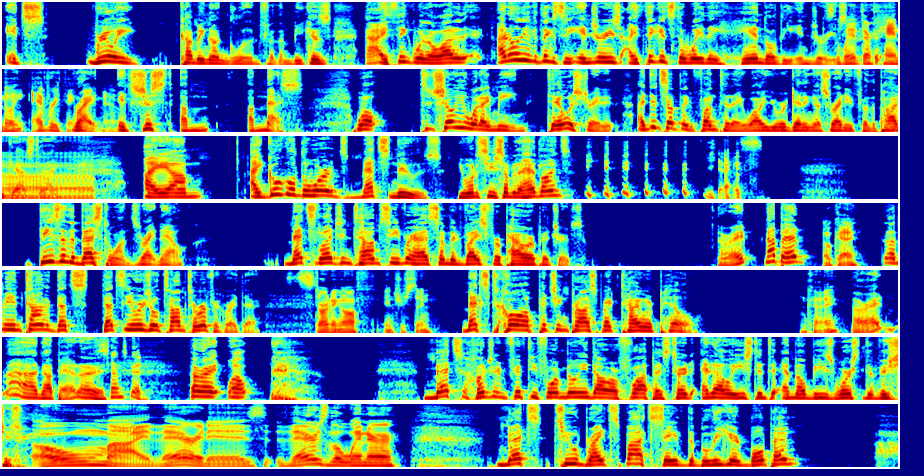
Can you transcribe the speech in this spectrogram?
it's really coming unglued for them because I think with a lot of, I don't even think it's the injuries. I think it's the way they handle the injuries. It's the way they're handling everything right right, now. It's just a, a mess. Well, to show you what I mean, to illustrate it, I did something fun today while you were getting us ready for the podcast today. Uh, I um I googled the words Mets news. You want to see some of the headlines? yes. These are the best ones right now. Mets legend Tom Seaver has some advice for power pitchers. All right, not bad. Okay. I mean, Tom, that's that's the original Tom Terrific right there. Starting off interesting. Mets to call up pitching prospect Tyler Pill. Okay. All right, ah, not bad. Right. Sounds good. All right. Well, Mets' 154 million dollar flop has turned NL East into MLB's worst division. Oh my, there it is. There's the winner. Mets' two bright spots saved the beleaguered bullpen.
